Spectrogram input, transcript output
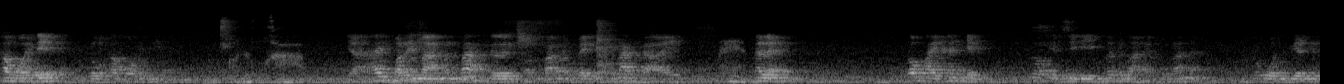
คาร์โบไฮเดรตโลคาร์โบไฮเดรตอรู้ครับอย่าให้ปริมาณมันมากเกินกว่าความจำเป็นของร่างกายนั่นแหละ โรคภัยไข้เจ็บโรคเอซีดีก็จะมาจากตรงนั้นน่ะก็วนเวียนอยู่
